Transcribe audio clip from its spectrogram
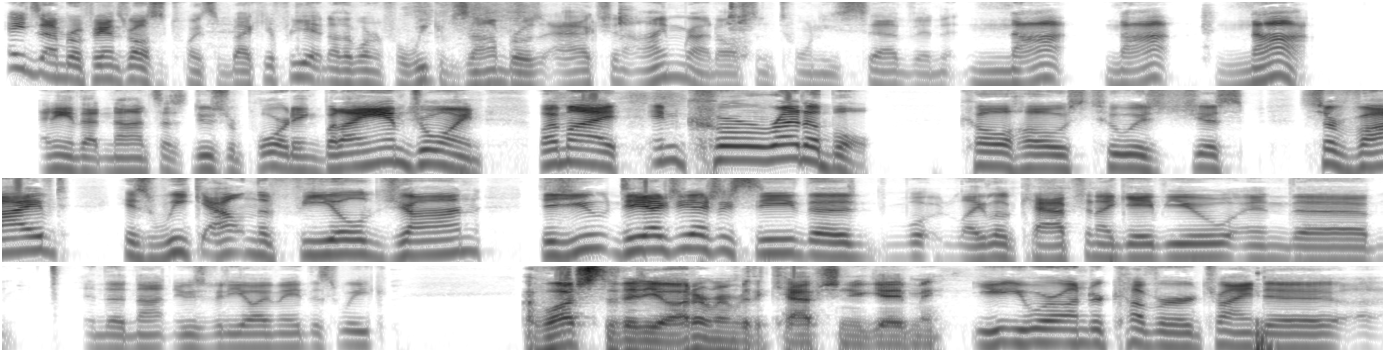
Hey, Zombro fans, we're also 27 back here for yet another wonderful week of Zombros action. I'm Rod Austin 27. Not, not, not any of that nonsense news reporting, but I am joined by my incredible co-host who has just survived his week out in the field. John, did you did you actually actually see the like little caption I gave you in the in the not news video I made this week? I watched the video. I don't remember the caption you gave me. You you were undercover trying to uh,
